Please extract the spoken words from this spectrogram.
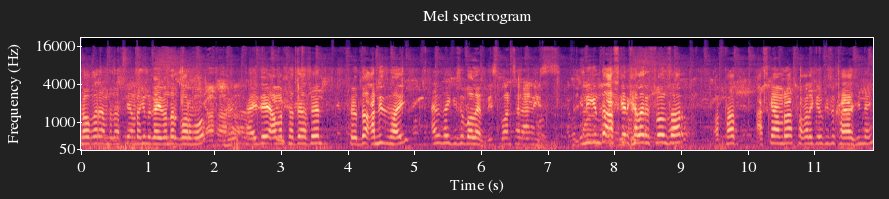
সহকারে আমরা যাচ্ছি। আমরা কিন্তু গাইবান্ধার গর্ব এই যে আমার সাথে আছেন সৈয়দ আনিস ভাই। আনিস ভাই কিছু বলেন? স্পন্সর আনিস। ইনি কিন্তু আজকের খেলার স্পন্সর অর্থাৎ আজকে আমরা সকালে কেউ কিছু খাই আসি নাই।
